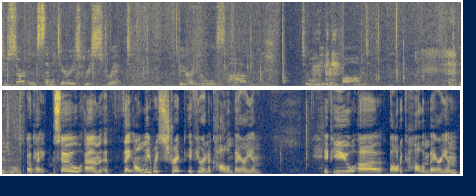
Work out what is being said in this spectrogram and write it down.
Do certain cemeteries restrict burials um, to only embalmed individuals? Okay, so um, they only restrict if you're in a columbarium. If you uh, bought a columbarium,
